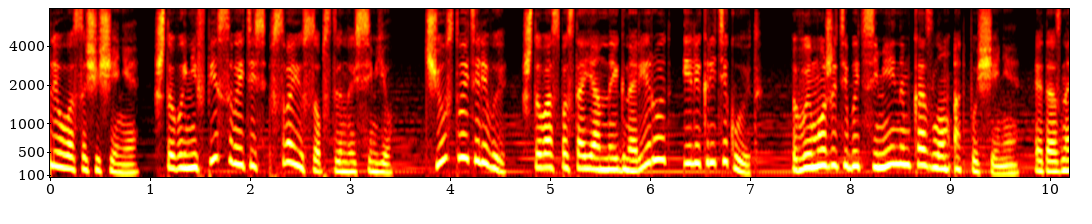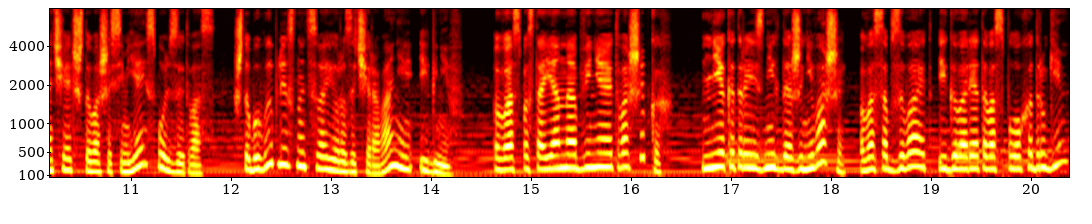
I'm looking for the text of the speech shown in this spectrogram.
ли у вас ощущение, что вы не вписываетесь в свою собственную семью? Чувствуете ли вы, что вас постоянно игнорируют или критикуют? Вы можете быть семейным козлом отпущения. Это означает, что ваша семья использует вас, чтобы выплеснуть свое разочарование и гнев. Вас постоянно обвиняют в ошибках? Некоторые из них даже не ваши, вас обзывают и говорят о вас плохо другим?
